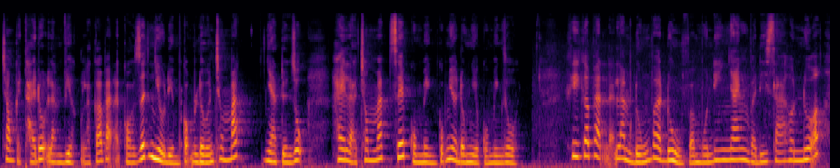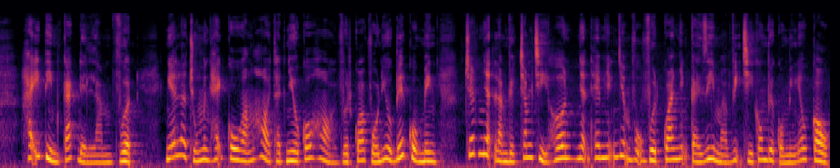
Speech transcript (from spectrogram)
Trong cái thái độ làm việc là các bạn đã có rất nhiều điểm cộng lớn trong mắt nhà tuyển dụng Hay là trong mắt sếp của mình cũng như đồng nghiệp của mình rồi. Khi các bạn đã làm đúng và đủ và muốn đi nhanh và đi xa hơn nữa, hãy tìm cách để làm vượt nghĩa là chúng mình hãy cố gắng hỏi thật nhiều câu hỏi, vượt qua vốn hiểu biết của mình, chấp nhận làm việc chăm chỉ hơn, nhận thêm những nhiệm vụ vượt qua những cái gì mà vị trí công việc của mình yêu cầu,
